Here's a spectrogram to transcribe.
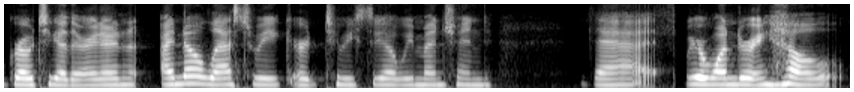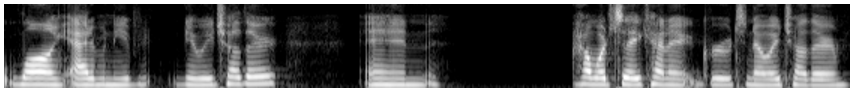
grow together. And I know last week or two weeks ago we mentioned that we were wondering how long Adam and Eve knew each other and how much they kind of grew to know each other.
